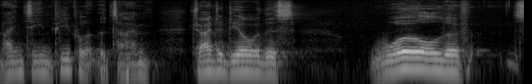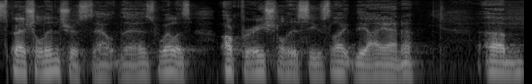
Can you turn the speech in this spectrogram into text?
19 people at the time trying to deal with this world of special interests out there, as well as operational issues like the IANA. Um,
